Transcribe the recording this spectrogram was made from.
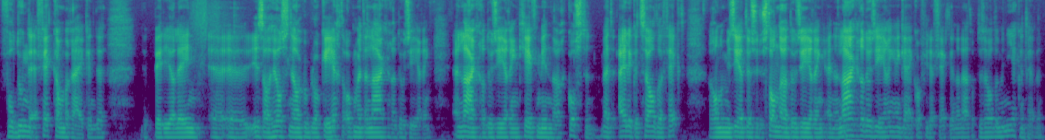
voldoende effect kan bereiken? De, de PD-1 eh, eh, is al heel snel geblokkeerd, ook met een lagere dosering. En lagere dosering geeft minder kosten. Met eigenlijk hetzelfde effect. Randomiseer tussen de standaarddosering en een lagere dosering en kijk of je het effect inderdaad op dezelfde manier kunt hebben.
